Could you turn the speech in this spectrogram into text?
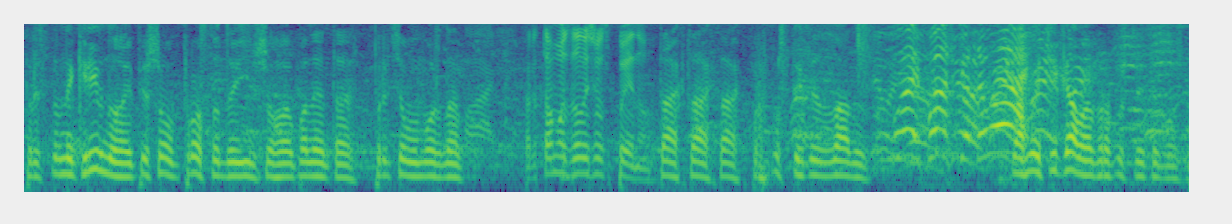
Представник рівного і пішов просто до іншого опонента. При цьому можна при тому залишив спину. так, так, так, пропустити ззаду. Давай, Пашка, давай! Саме цікаве пропустити можна.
